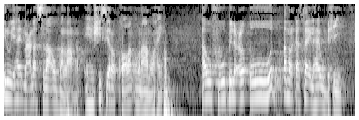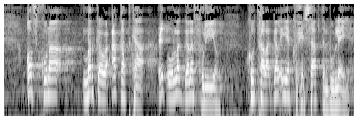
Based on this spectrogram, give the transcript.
inuu yahay macno sidaa u ballaaran ee heshiis yaroo kooban uun aanu ahayn. Awfuu bilcuquud amarkaasaa ilaahay uu bixiyey. Qofkuna marka uu caqadka cid uu la gala fuliyo ku talagal iyo ku xisaabtan buu leeyahay.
